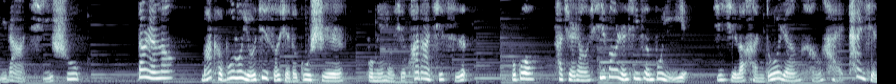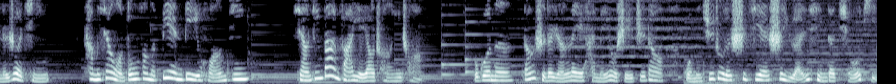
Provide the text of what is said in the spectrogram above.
一大奇书。当然了，《马可·波罗游记》所写的故事不免有些夸大其词，不过它却让西方人兴奋不已，激起了很多人航海探险的热情。他们向往东方的遍地黄金，想尽办法也要闯一闯。不过呢，当时的人类还没有谁知道我们居住的世界是圆形的球体，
